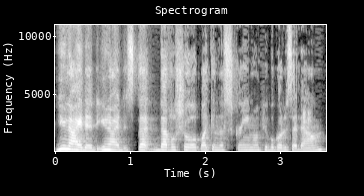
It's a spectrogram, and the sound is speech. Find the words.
United, United. That that'll show up like in the screen when people go to sit down.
